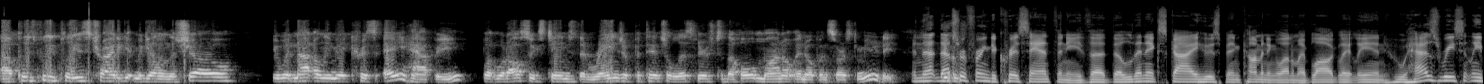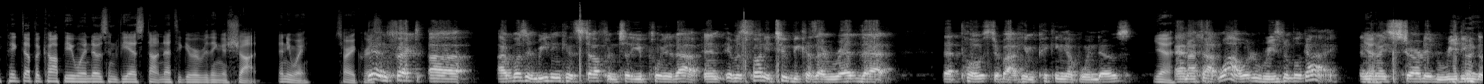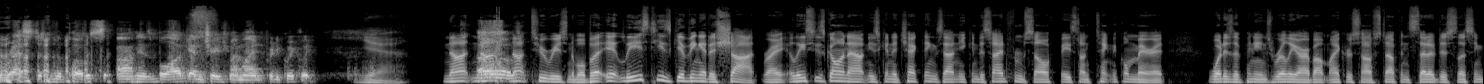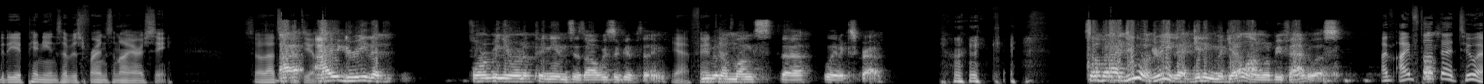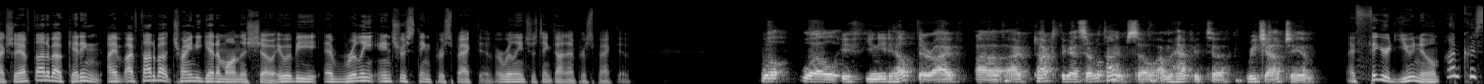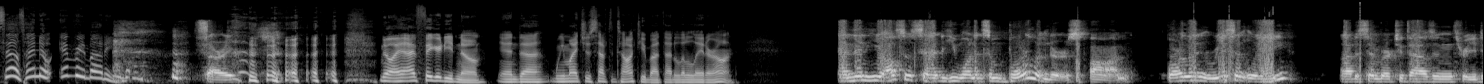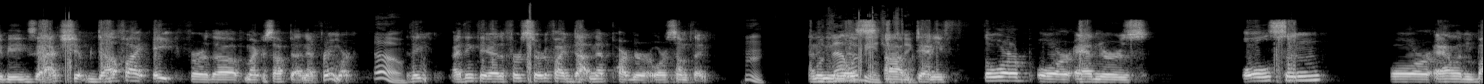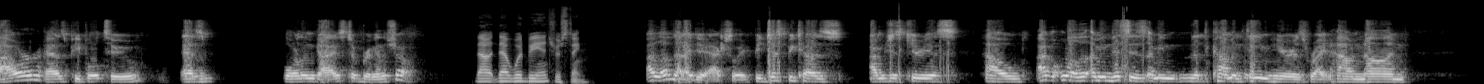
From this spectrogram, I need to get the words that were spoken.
uh, please, please, please try to get Miguel on the show. It would not only make Chris A happy, but would also exchange the range of potential listeners to the whole mono and open source community. and that that's referring to Chris Anthony, the the Linux guy who's been commenting a lot on my blog lately, and who has recently picked up a copy of Windows and VS.NET to give everything a shot. Anyway, sorry, Chris. Yeah, in fact, uh, I wasn't reading his stuff until you pointed out, and it was funny too because I read that that post about him picking up Windows, Yeah. and I thought, wow, what a reasonable guy. And then I started reading the rest of the posts on his blog and changed my mind pretty quickly. Yeah. Not not Uh, not too reasonable, but at least he's giving it a shot, right? At least he's going out and he's going to check things out and he can decide for himself based on technical merit what his opinions really are about Microsoft stuff instead of just listening to the opinions of his friends in IRC. So that's a good I, deal. I agree that forming your own opinions is always a good thing, yeah, even amongst the Linux crowd. okay. So, but I do agree that getting Miguel on would be fabulous. I've I've thought that too. Actually, I've thought about getting. I've I've thought about trying to get him on the show. It would be a really interesting perspective, a really interesting .NET perspective. Well, well, if you need help there, I've uh, I've talked to the guy several times, so I'm happy to reach out to him. I figured you knew him. I'm Chris Sells. I know everybody. Sorry. no, I, I figured you'd know him, and uh, we might just have to talk to you about that a little later on. And then he also said he wanted some Borlanders on. Borland recently, uh, December 2003 to be exact, shipped Delphi 8 for the Microsoft .NET framework. Oh, I think I think they are the first certified .NET partner or something. Hmm. And Well, then he that would lists be interesting. um, Danny Thorpe or Anders Ohlsson or Allen Bauer as people to as Borland guys to bring on the show. that that would be interesting. I love that idea actually, just because I'm just curious how. I, well, I mean, this is. I mean, the common theme here is right how non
